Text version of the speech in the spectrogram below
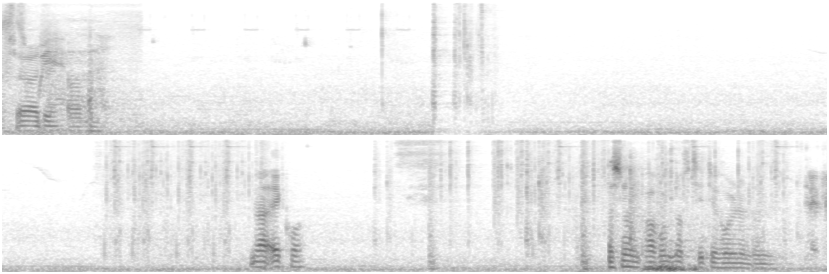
Schade. Na, Echo. Lass nur ein paar Runden auf CT holen und dann. Let's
